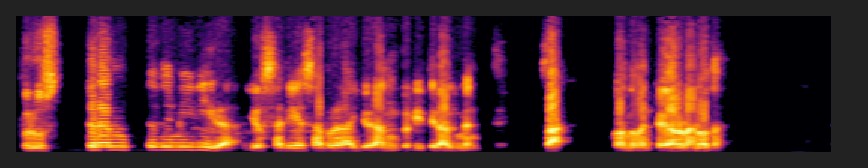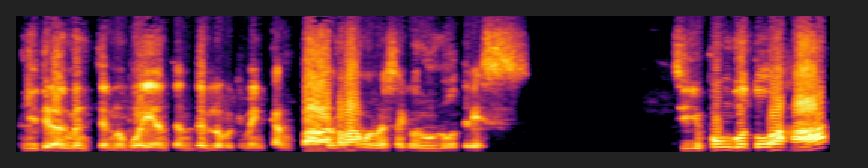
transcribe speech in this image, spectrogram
frustrante de mi vida. Yo salí de esa prueba llorando, literalmente. O sea, cuando me entregaron la nota. Literalmente, no podía entenderlo porque me encantaba el ramo y me saqué un 1-3. Si yo pongo todas A,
